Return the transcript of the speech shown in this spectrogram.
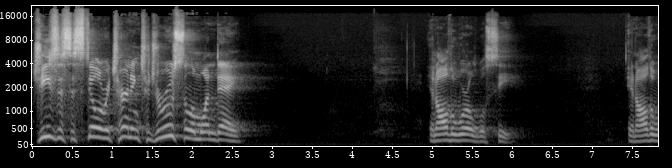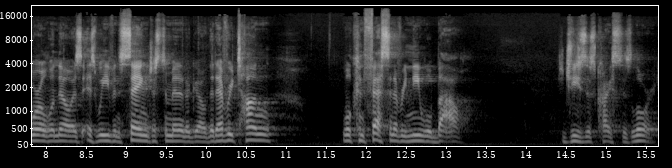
Jesus is still returning to Jerusalem one day. And all the world will see. And all the world will know, as, as we even sang just a minute ago, that every tongue will confess and every knee will bow to Jesus Christ as Lord.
